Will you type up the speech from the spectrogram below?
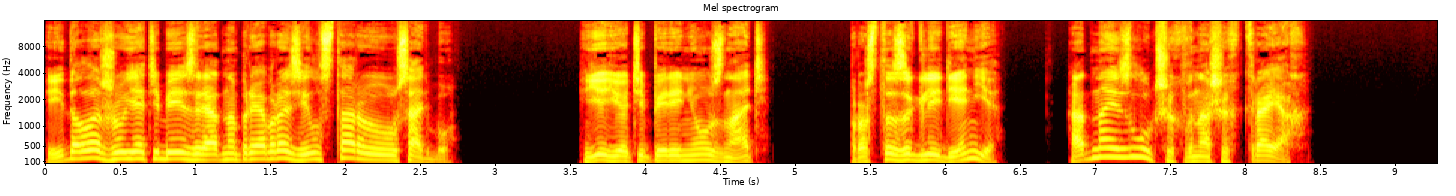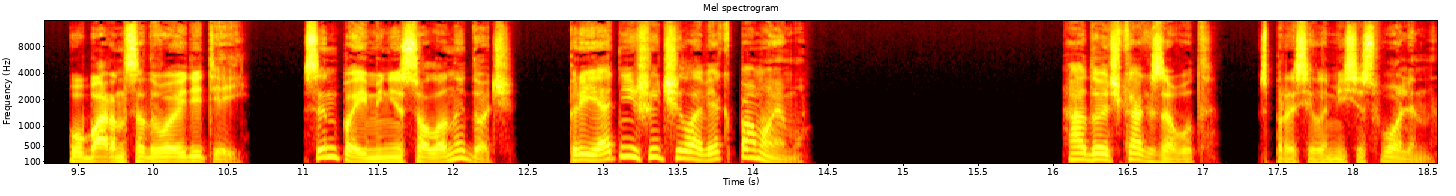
И, доложу, я тебе изрядно преобразил старую усадьбу. Ее теперь и не узнать. Просто загляденье. Одна из лучших в наших краях. У Барнса двое детей. Сын по имени Солон и дочь. Приятнейший человек, по-моему. «А дочь как зовут?» — спросила миссис Уоллен.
